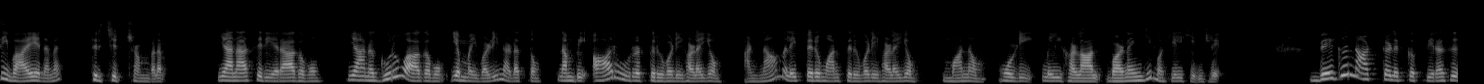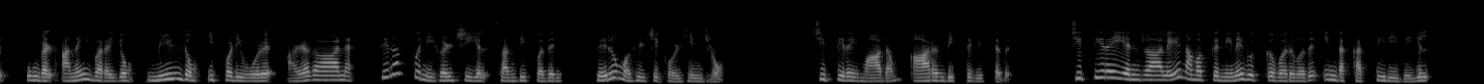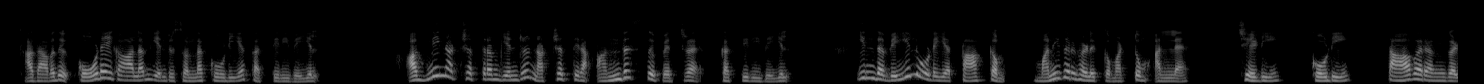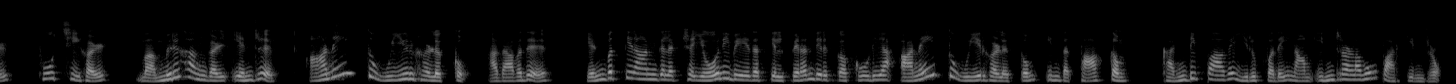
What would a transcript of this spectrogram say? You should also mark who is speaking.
Speaker 1: சிவாய நம திருச்சிற்றம்பலம். ஞானாசிரியராகவும் ஞான குருவாகவும் எம்மை வழி நடத்தும் நம்பி ஆரூரர் திருவடிகளையும் அண்ணாமலை பெருமான் திருவடிகளையும் மனம் மொழி மெய்களால் வணங்கி மகிழ்கின்றேன். வெகு நாட்களுக்கு பிறகு உங்கள் அனைவரையும் மீண்டும் இப்படி ஒரு அழகான சிறப்பு நிகழ்ச்சியில் சந்திப்பதில் பெருமகிழ்ச்சி கொள்கின்றோம். சித்திரை மாதம் ஆரம்பித்து விட்டது சித்திரை என்றாலே நமக்கு நினைவுக்கு வருவது இந்த கத்திரி வெயில். அதாவது கோடை காலம் என்று சொல்லக்கூடிய கத்திரி வெயில் அக்னி நட்சத்திரம் என்று நட்சத்திர அந்தஸ்து பெற்ற கத்திரி வெயில் இந்த வெயிலுடைய தாக்கம் மனிதர்களுக்கு மட்டும் அல்ல. செடி கொடி தாவரங்கள் பூச்சிகள் மிருகங்கள் என்று அனைத்து உயிர்களுக்கும் அதாவது எண்பத்தி நான்கு லட்ச யோனி பேதத்தில் பிறந்திருக்கக்கூடிய அனைத்து உயிர்களுக்கும் இந்த தாக்கம் கண்டிப்பாக இருப்பதை நாம் இன்றளவும் பார்க்கின்றோம்.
